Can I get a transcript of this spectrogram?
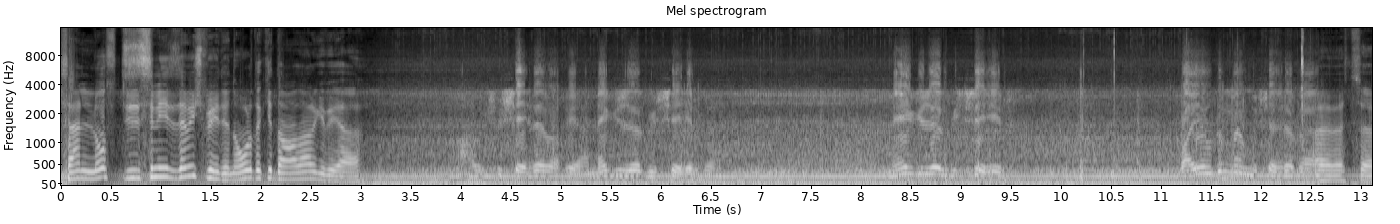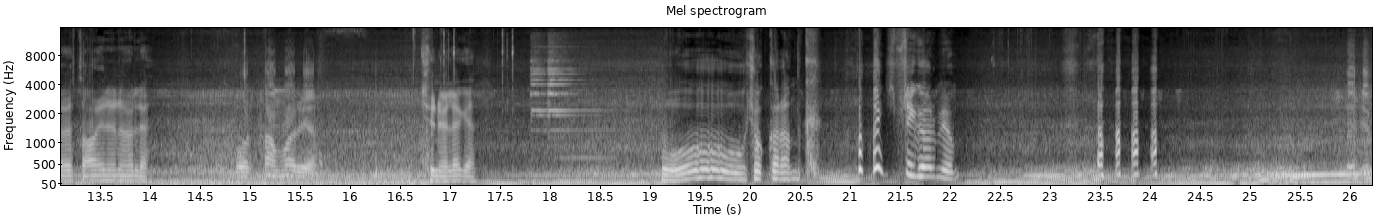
Sen Lost dizisini izlemiş miydin? Oradaki dağlar gibi ya. Şu şehre bak ya. Ne güzel bir şehir be. Ne güzel bir şehir. Bayıldım ben bu şehre be. Evet evet aynen öyle. Ortam var ya. Tünele gel. Oo çok karanlık. Hiçbir şey görmüyorum. Dedim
